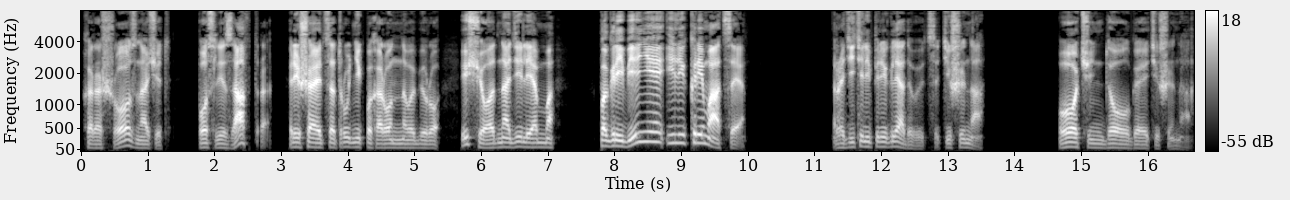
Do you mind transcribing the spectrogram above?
Хорошо, значит, послезавтра решает сотрудник похоронного бюро. Еще одна дилемма. Погребение или кремация? Родители переглядываются. Тишина. Очень долгая тишина.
